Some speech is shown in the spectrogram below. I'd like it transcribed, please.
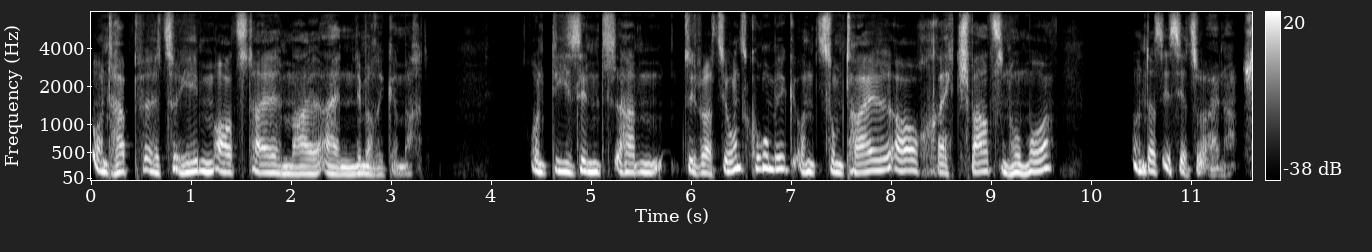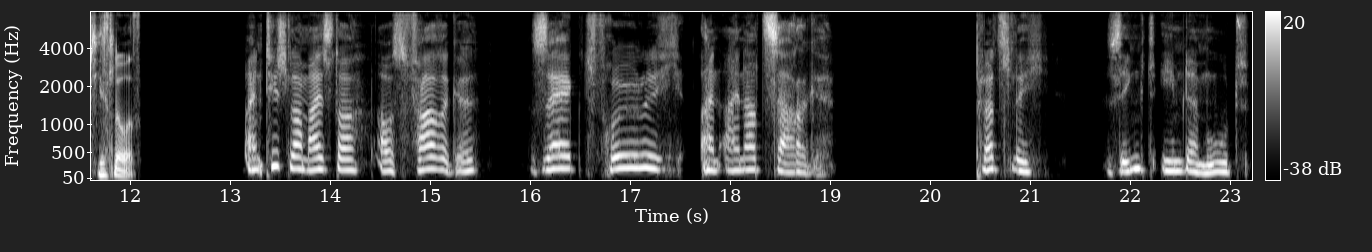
Und habe äh, zu jedem Ortsteil mal einen Limerick gemacht. Und die sind, haben Situationskomik und zum Teil auch recht schwarzen Humor. Und das ist jetzt so einer. Schieß los. Ein Tischlermeister aus Farge sägt fröhlich an einer Zarge. Plötzlich sinkt ihm der Mut.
